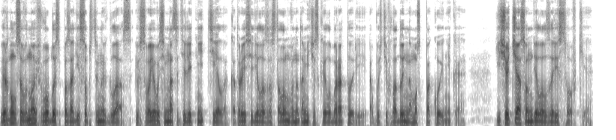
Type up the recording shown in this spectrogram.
вернулся вновь в область позади собственных глаз и в свое 18-летнее тело, которое сидело за столом в анатомической лаборатории, опустив ладонь на мозг покойника. Еще час он делал зарисовки.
